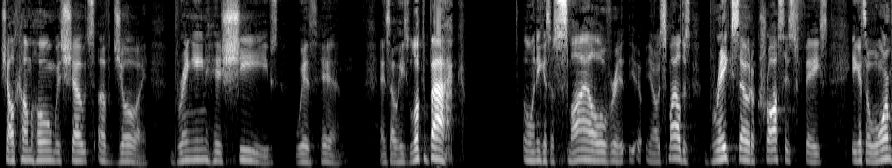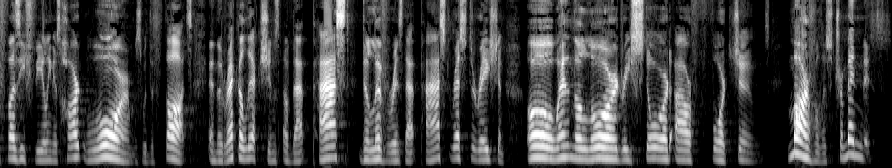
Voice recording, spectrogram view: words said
shall come home with shouts of joy, bringing his sheaves with him. And so he's looked back Oh, and he gets a smile over it. You know, a smile just breaks out across his face. He gets a warm, fuzzy feeling. His heart warms with the thoughts and the recollections of that past deliverance, that past restoration. Oh, when the Lord restored our fortunes. Marvelous, tremendous.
